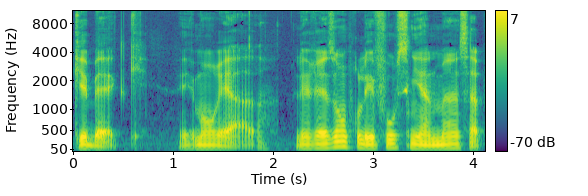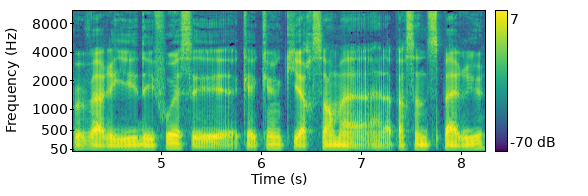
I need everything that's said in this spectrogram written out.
Québec et Montréal. Les raisons pour les faux signalements, ça peut varier. Des fois, c'est euh, quelqu'un qui ressemble à la personne disparue.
